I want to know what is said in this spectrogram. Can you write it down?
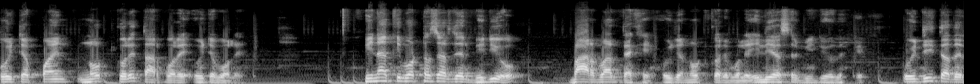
ওইটা পয়েন্ট নোট করে তারপরে ওইটা বলে। পিনাকি ভট্টাচার্যের ভিডিও বারবার দেখে, ওইটা নোট করে বলে, ইলিয়াসের ভিডিও দেখে। ওইটাই তাদের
